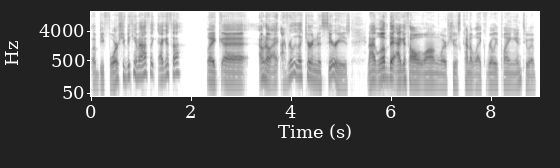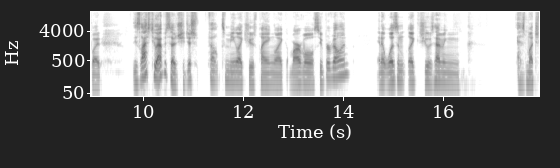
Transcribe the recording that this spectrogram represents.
uh, before she became agatha like uh Oh, I don't know. I, I really liked her in this series, and I loved the Agatha all along, where she was kind of like really playing into it. But these last two episodes, she just felt to me like she was playing like Marvel supervillain, and it wasn't like she was having as much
